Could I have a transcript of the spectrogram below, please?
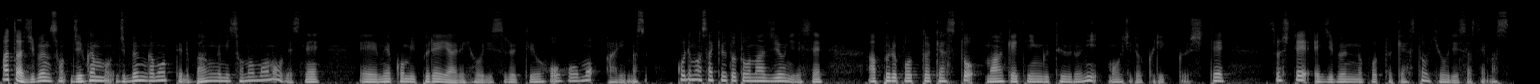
あとは自分そ自分自分が持っている番組そのものをですね、え、埋め込みプレイヤーで表示するっていう方法もあります。これも先ほどと同じようにですね、Apple Podcast マーケティングトゥールにもう一度クリックして、そして自分のポッドキャストを表示させます。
